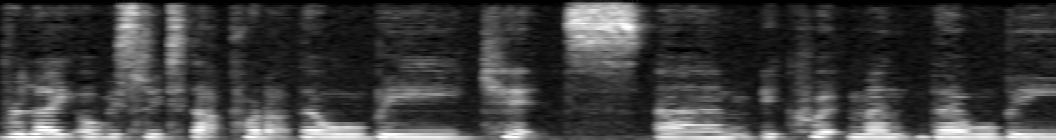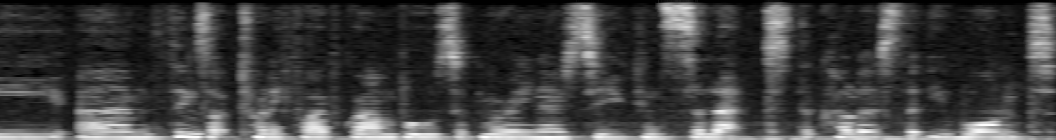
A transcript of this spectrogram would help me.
relate obviously to that product. There will be kits, um, equipment, there will be um, things like 25 gram balls of merino so you can select the colours that you want.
